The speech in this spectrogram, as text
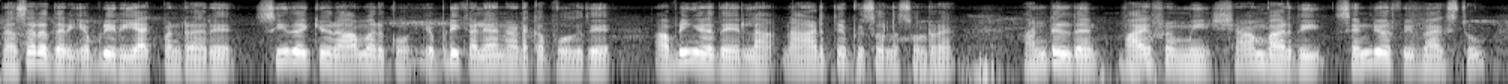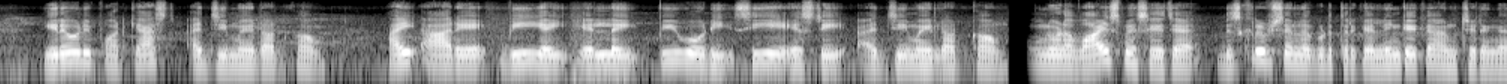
தசரதர் எப்படி ரியாக்ட் பண்ணுறாரு சீதைக்கும் ராமருக்கும் எப்படி கல்யாணம் நடக்க போகுது? அப்படிங்கிறத எல்லாம் நான் அடுத்த எபிசோடில் சொல்கிறேன் until then bye from me Sham Bharathi send your feedbacks to Iravali podcast at Gmail dot com IRA VILI POD CAST at Gmail dot com உங்களோட வாய்ஸ் மெசேஜை டிஸ்கிரிப்ஷனில் கொடுத்துருக்க லிங்க்குக்கு அனுப்பிச்சிடுங்க.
